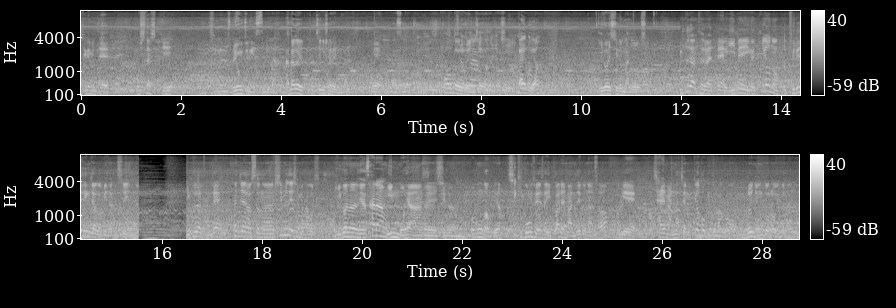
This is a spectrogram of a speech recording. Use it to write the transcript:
지금 이제 보시다시피 지금 조용 중에 있습니다. 바닥을 찍으셔야 됩니다. 예, 맞습니다. 파우더를 이제 다시 깔고요. 이걸 지금 만들고 있습니다. 임플란트를 할 때 입에 이걸 끼워 넣고 드릴링 작업이나 할 수 있는 임플란트인데 현재로서는 시뮬레이션만 하고 있습니다. 이거는 그냥 사람 입 모양을 지금 뽑은 거고요. 치기공소에서 이빨을 만들고 나서 거기에 잘 맞는 점을 껴보기도 하고 그런 용도로 이거는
